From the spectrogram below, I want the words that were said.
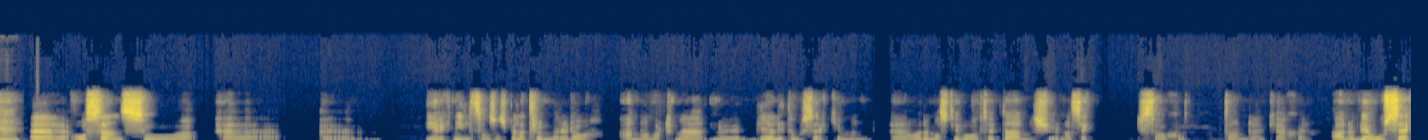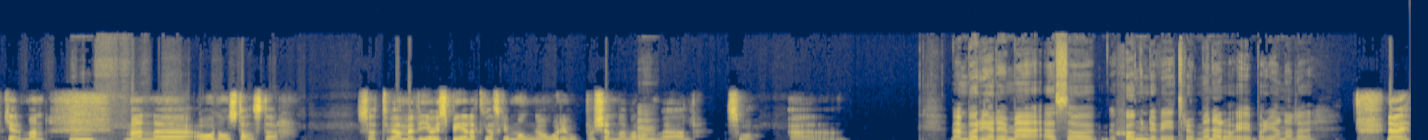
Mm. Och sen så Erik Nilsson som spelar trummor idag. Han har varit med, nu blir jag lite osäker men eh, ja, det måste ju vara typ där 2016, 17 där kanske. Ja, nu blir jag osäker men Mm. men eh, ja, någonstans där. Så att, ja, men vi har ju spelat ganska många år ihop och känner varandra Mm. väl. Så, eh, Men började det med, alltså sjöng du vid trummorna då i början eller? nej,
